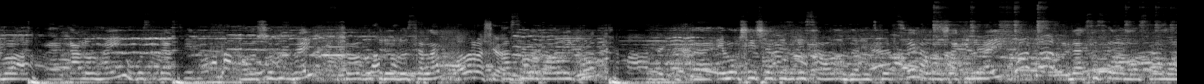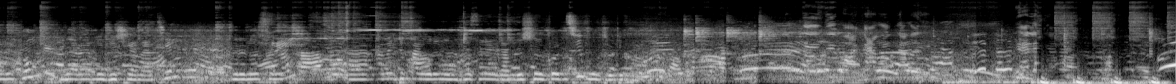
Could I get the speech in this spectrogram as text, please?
এবং কালো ভাই উপস্থিত আছেন আমার ভাই সভাপতি রইল সালাম। আসসালামু আলাইকুম। এবং সেই সাথে যিনি সাউন্ড ম্যানেজ করছেন আমার শাকিল ভাই রাখছি সালাম আসসালামু আলাইকুম। যারা মিউজিশিয়ান আছেন রইল সালাম। আমি একটু পাগলের হাসানের গান শুরু করছি ভুল Oh!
